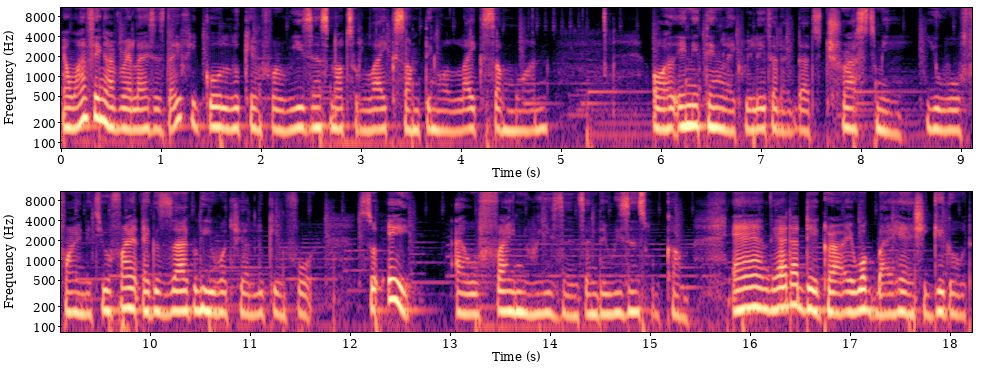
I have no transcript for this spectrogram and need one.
And one thing I've realized is that if you go looking for reasons not to like something or like someone, or anything like related like that, trust me, you will find it. You'll find exactly what you're looking for. So, A, I will find reasons and the reasons will come. And the other day, girl, I walked by her and she giggled.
